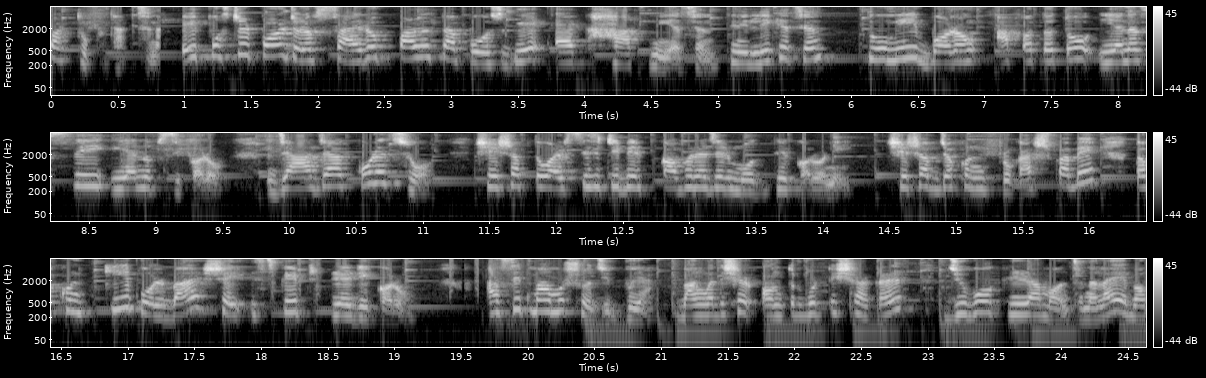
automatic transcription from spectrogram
পার্থক্য থাকছে না। এই পোস্টের পর জনাব সায়েরও পাল্টা পোস্ট দিয়ে এক হাত নিয়েছেন। তিনি লিখেছেন তুমি বরং আপাতত ইয়ানাসি, ইয়ানুপসি করো। যা যা করেছ, সেসব তো আর সিসিটিভির কভারেজের মধ্যে করনি। সেসব যখন প্রকাশ পাবে, তখন কি বলবা, সেই স্ক্রিপ্ট রেডি করো। আসিফ মাহমুদ সজীব ভুয়া বাংলাদেশের অন্তর্বর্তী সরকারের যুব ক্রীড়া মন্ত্রণালয় এবং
